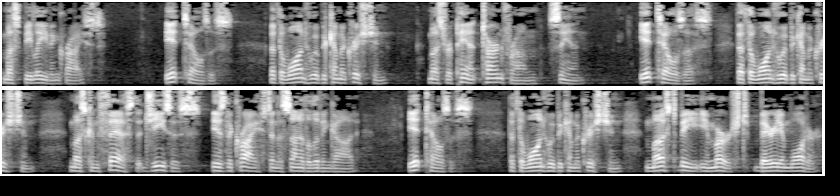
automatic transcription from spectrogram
must believe in Christ. It tells us that the one who would become a Christian must repent, turn from sin. It tells us that the one who would become a Christian must confess that Jesus is the Christ and the Son of the living God. It tells us that the one who would become a Christian must be immersed, buried in water,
